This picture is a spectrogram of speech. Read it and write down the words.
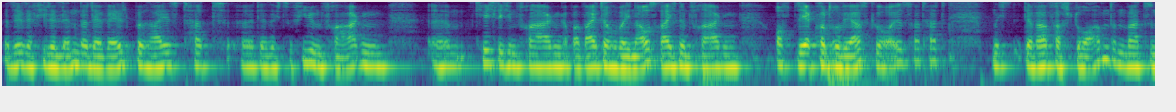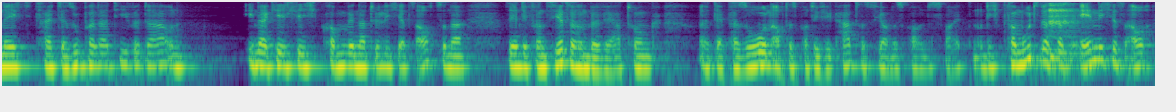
sehr, sehr viele Länder der Welt bereist hat, äh, der sich zu vielen Fragen, ähm, kirchlichen Fragen, aber weit darüber hinausreichenden Fragen oft sehr kontrovers geäußert hat. Der war verstorben, dann war zunächst die Zeit der Superlative da und innerkirchlich kommen wir natürlich jetzt auch zu einer sehr differenzierteren Bewertung äh, der Person, auch des Pontifikates Johannes Paul II. Und ich vermute, dass was Ähnliches auch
